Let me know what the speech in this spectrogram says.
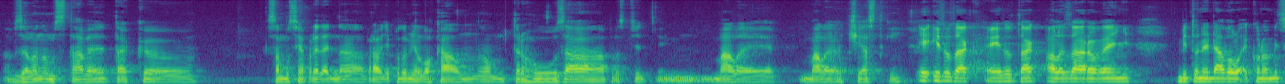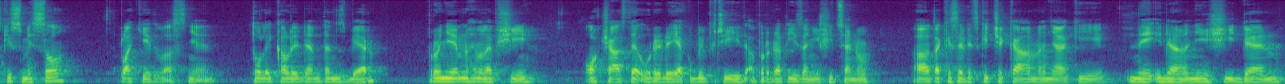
v zelenom stave, tak eh, sa musia predať na pravdepodobne lokálnom trhu za prostě malé, malé čiastky. Je, je to tak, je to tak, ale zároveň by to nedávalo ekonomický smysl platit vlastně tolika lidem ten sběr. Pro ně je mnohem lepší o část té úrydy jakoby přijít a prodat ji za nižší cenu. A taky se vždycky čeká na nějaký nejideálnější den,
